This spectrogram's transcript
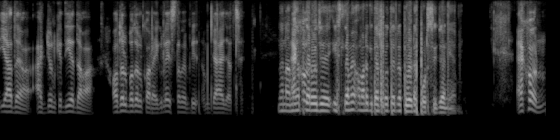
ইয়া দেওয়া, একজনকে দিয়ে দেওয়া, অদল-বদল করা এগুলো ইসলামে যায় আছে। না, আমি আপনার ওই যে ইসলামে অমানবিক দাসত্বটা পুরোটা পড়ছি জানি আমি। এখন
